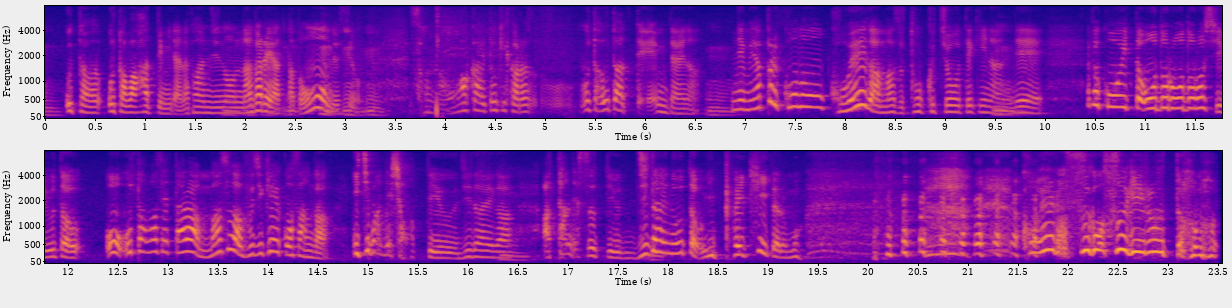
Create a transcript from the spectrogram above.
うん。歌歌わはってみたいな感じの流れやったと思うんですよ。そんなお若い時から歌歌ってみたいな。うん。でもやっぱりこの声がまず特徴的なんで、やっぱこういったおどろおどろしい歌を歌わせたらまずは藤恵子さんが一番でしょっていう時代があったんですっていう時代の歌をいっぱい聞いたらもう 声がすごすぎると思っ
